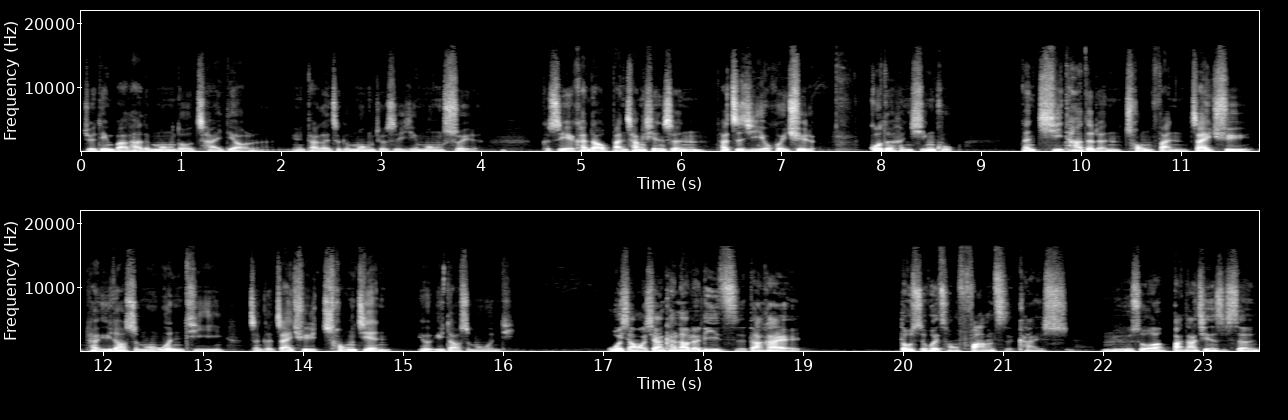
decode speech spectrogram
决定把他的梦都拆掉了，因为大概这个梦就是已经梦碎了。可是也看到板仓先生他自己也回去了，过得很辛苦。但其他的人重返灾区，他遇到什么问题？整个灾区重建又遇到什么问题？我想我现在看到的例子，大概都是会从房子开始。比如说板仓先生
